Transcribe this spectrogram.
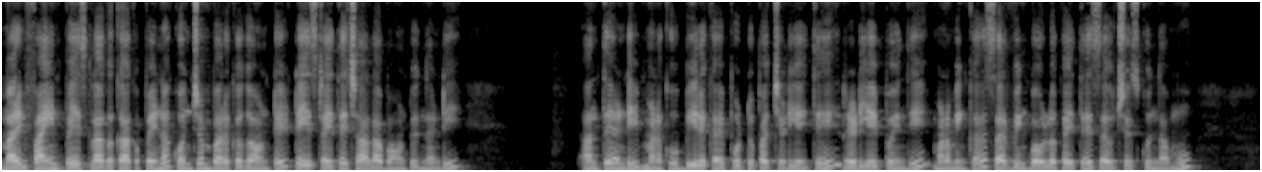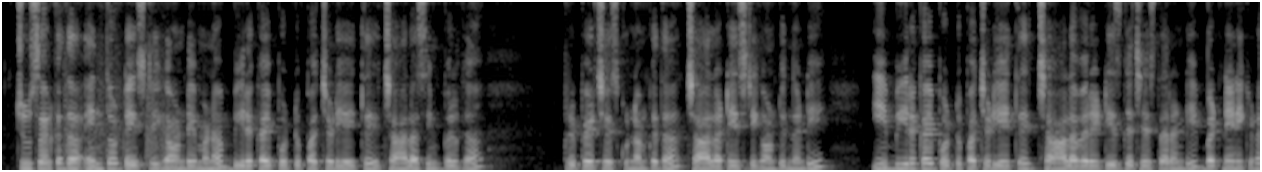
మరి ఫైన్ పేస్ట్ లాగా కాకపోయినా కొంచెం బరకగా ఉంటే టేస్ట్ అయితే చాలా బాగుంటుందండి. అంతే అండి. మనకు బీరకాయ పొట్టు పచ్చడి అయితే రెడీ అయిపోయింది. మనం ఇంకా సర్వింగ్ బౌల్లోకి అయితే సర్వ్ చేసుకుందాము. చూసారు కదా ఎంతో టేస్టీగా ఉండే మన బీరకాయ పొట్టు పచ్చడి అయితే చాలా సింపుల్గా ప్రిపేర్ చేసుకున్నాం కదా చాలా టేస్టీగా ఉంటుందండి. ఈ బీరకాయ పొట్టు పచ్చడి అయితే చాలా వెరైటీస్గా చేస్తారండి. బట్ నేను ఇక్కడ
